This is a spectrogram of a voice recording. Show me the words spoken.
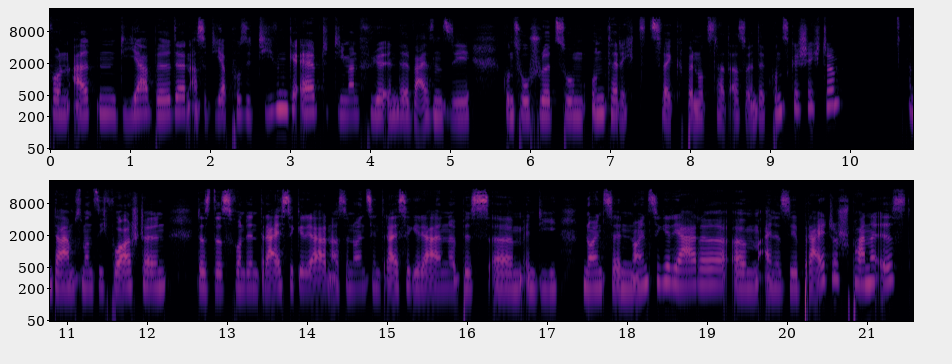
von alten Dia-Bildern, also Diapositiven geerbt, die man früher in der Weisensee Kunsthochschule zum Unterrichtszweck benutzt hat, also in der Kunstgeschichte. Und da muss man sich vorstellen, dass das von den 30er Jahren, also 1930er Jahren bis ähm, in die 1990er Jahre ähm, eine sehr breite Spanne ist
